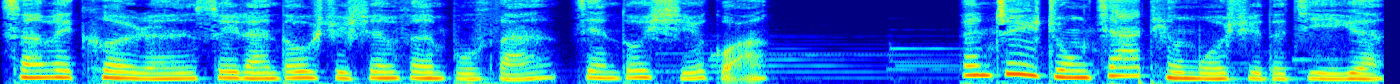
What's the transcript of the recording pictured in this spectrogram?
三位客人虽然都是身份不凡、见多识广，但这种家庭模式的妓院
